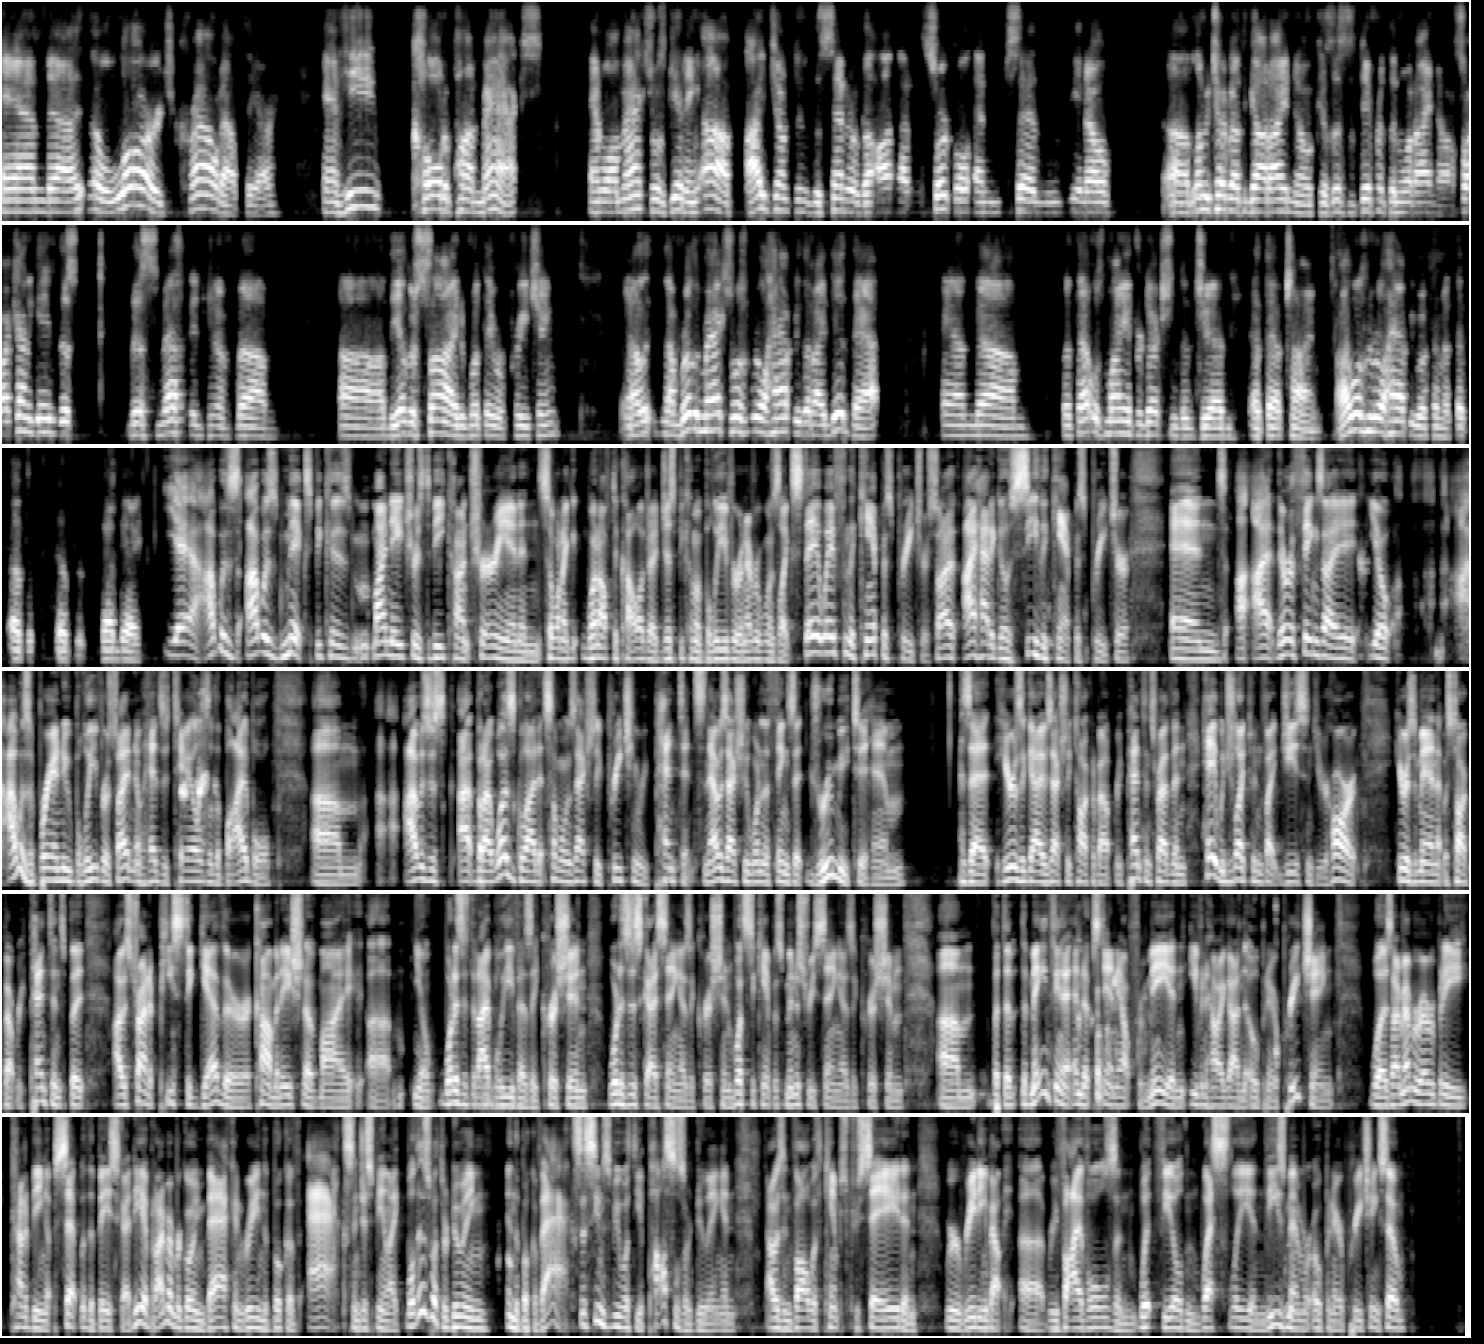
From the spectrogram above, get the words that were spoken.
and uh, a large crowd out there. And he called upon Max and while Max was getting up, I jumped into the center of the uh, circle and said, you know, uh, let me tell you about the God I know because this is different than what I know. So I kind of gave this this message of um, uh, the other side of what they were preaching. Now, now, Brother Max wasn't real happy that I did that, and um, but that was my introduction to Jed at that time. I wasn't real happy with him at the, at, the, at the, that day. Yeah, I was I was mixed because my nature is to be contrarian, and so when I went off to college, I just become a believer, and everyone was like, "Stay away from the campus preacher." So I, I had to go see the campus preacher, and I, I there were things I you know I was a brand new believer, so I didn't know heads or tails of the Bible. Um, I was just, I, but I was glad that someone was actually preaching repentance, and that was actually one of the things that drew me to him is that here's a guy who's actually talking about repentance rather than, hey, would you like to invite Jesus into your heart? Here's a man that was talking about repentance, but I was trying to piece together a combination of my, uh, you know, what is it that I believe as a Christian? What is this guy saying as a Christian? What's the campus ministry saying as a Christian? Um, but the, the main thing that ended up standing out for me, and even how I got into open air preaching, was I remember everybody kind of being upset with the basic idea, but I remember going back and reading the book of Acts and just being like, well, this is what they're doing in the book of Acts. This seems to be what the apostles are doing. And I was involved with Campus Crusade and we were reading about uh, revivals and Whitefield and Wesley, and these men were open air preaching. So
